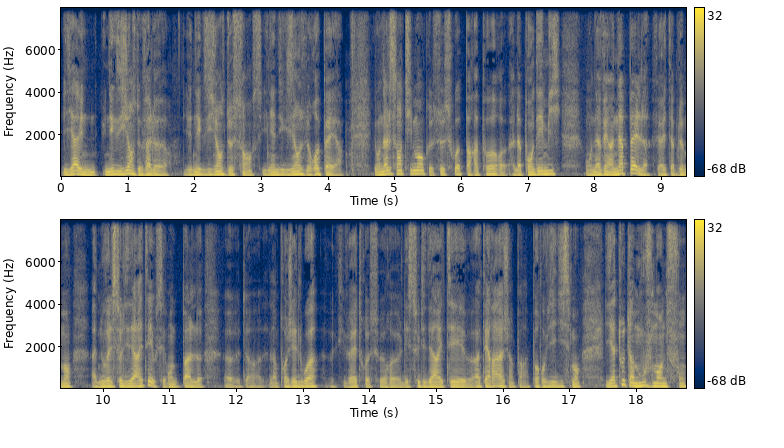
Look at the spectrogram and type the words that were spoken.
Il y a une, une, exigence de valeur, il y a une exigence de sens, il y a une exigence de repère. Et on a le sentiment que ce soit par rapport à la pandémie, on avait un appel véritablement à de nouvelles solidarités. On parle euh, d'un projet de loi qui va être sur euh, les solidarités interâges hein, par rapport au vieillissement. Il y a tout un mouvement de fond,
